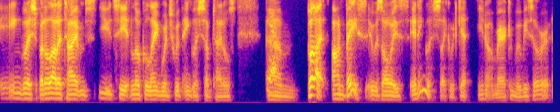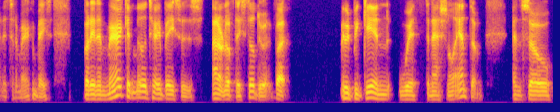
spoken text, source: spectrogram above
English, but a lot of times you'd see it in local language with English subtitles. Yeah. Um, but on base, it was always in English. Like we'd get, you know, American movies over and it's an American base. But in American military bases, I don't know if they still do it, but it would begin with the national anthem and so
